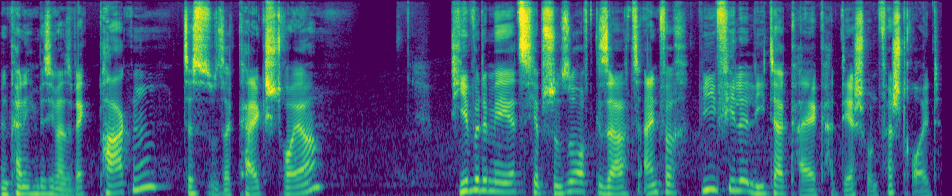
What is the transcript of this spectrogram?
Dann kann ich ein bisschen was wegparken. Das ist unser Kalkstreuer. Hier würde mir jetzt, ich habe es schon so oft gesagt, einfach, wie viele Liter Kalk hat der schon verstreut?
